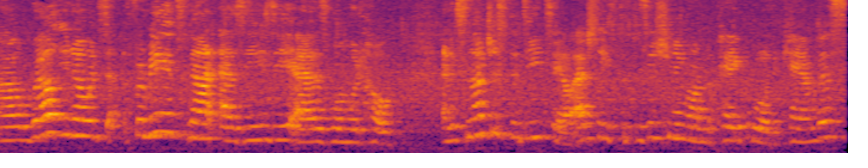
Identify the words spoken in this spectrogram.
Uh, well, you know, it's for me, it's not as easy as one would hope, and it's not just the detail. Actually, it's the positioning on the paper or the canvas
